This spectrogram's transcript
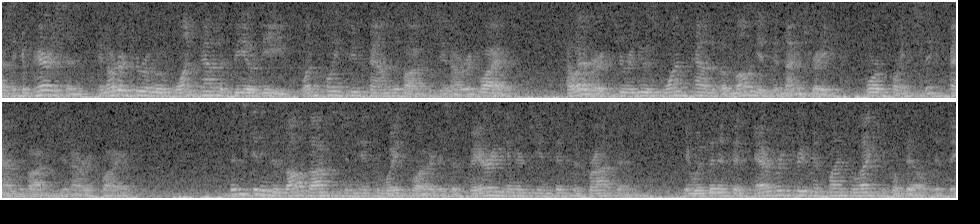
As a comparison, in order to remove one pound of BOD, 1.2 pounds of oxygen are required. However, to reduce one pound of ammonia to nitrate, 4.6 pounds of oxygen are required. Since getting dissolved oxygen into wastewater is a very energy-intensive process, it would benefit every treatment plant's electrical bill if they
